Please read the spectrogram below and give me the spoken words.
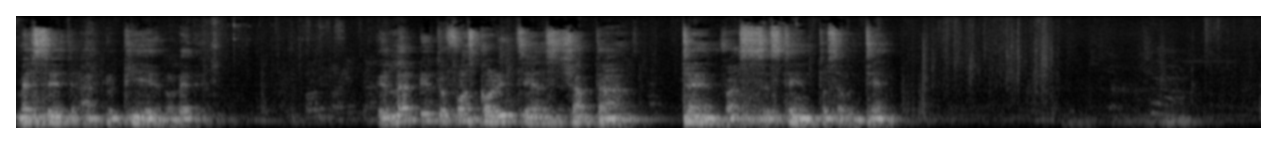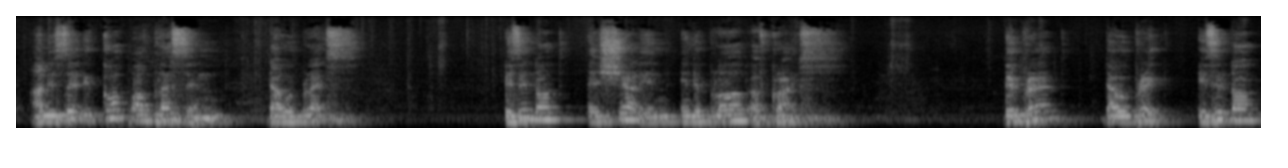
message I prepared already. It led me to 1 Corinthians chapter 10, verse 16 to 17. And he said, The cup of blessing that we bless, is it not a sharing in the blood of Christ? The bread that we break, is it not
